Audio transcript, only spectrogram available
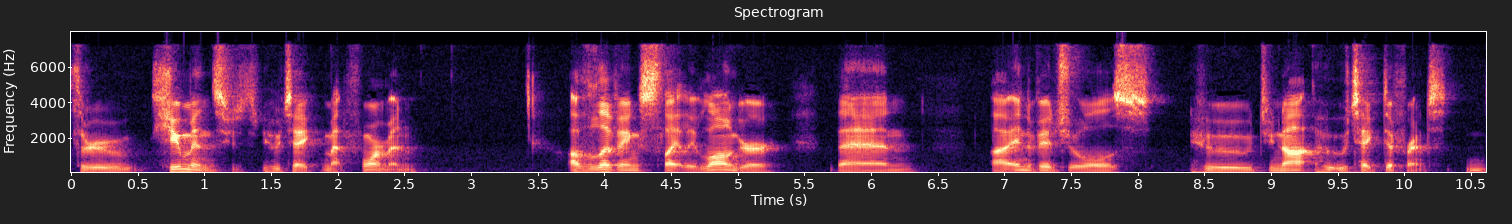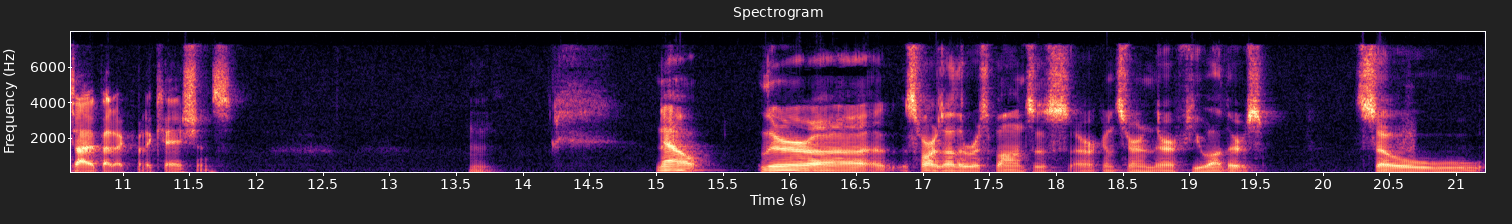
through humans who, who take metformin of living slightly longer than uh, individuals who do not who take different diabetic medications. Hmm. Now, there, uh, as far as other responses are concerned, there are a few others. So,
